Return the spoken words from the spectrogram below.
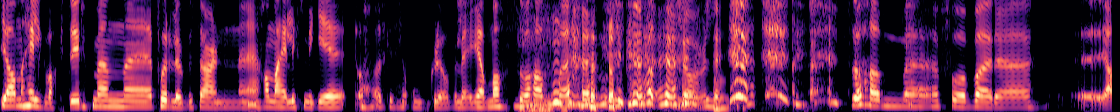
Ja, han er helgevakter, men uh, foreløpig så er han uh, Han er liksom ikke oh, hva skal jeg si, ordentlig overlege ennå, så han Tulleoverlege. Så han eh, får bare eh, ja,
